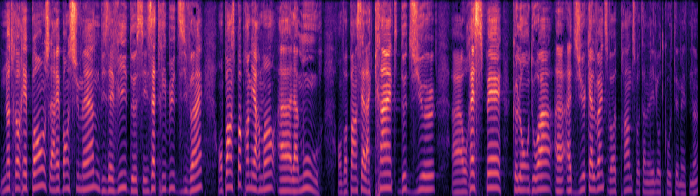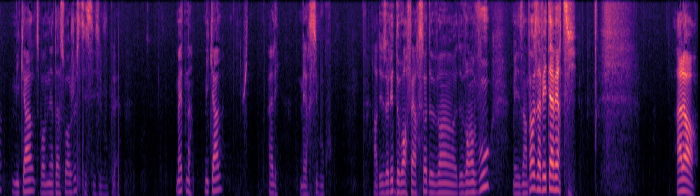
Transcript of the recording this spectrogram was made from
notre réponse, la réponse humaine vis-à-vis de ces attributs divins, on ne pense pas premièrement à l'amour. On va penser à la crainte de Dieu, au respect que l'on doit à, à, Dieu. Calvin, tu vas te prendre, tu vas t'en aller de l'autre côté maintenant. Michael, tu vas venir t'asseoir juste ici, s'il vous plaît. Maintenant. Michael? Allez, merci beaucoup. Alors, désolé de devoir faire ça devant, devant vous, mais les enfants, vous avez été avertis. Alors,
